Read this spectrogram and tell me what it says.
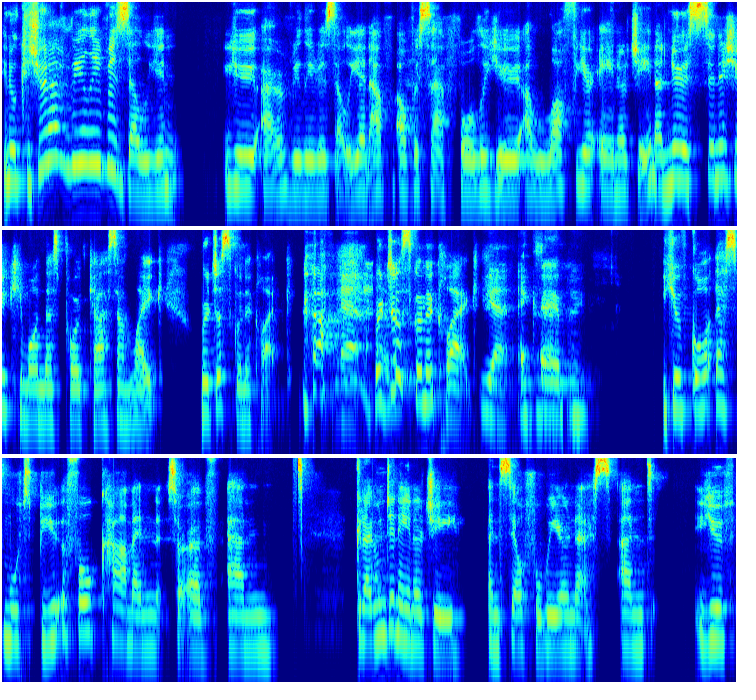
you know, because you're a really resilient you are really resilient. I've obviously I follow you. I love your energy. And I knew as soon as you came on this podcast, I'm like, we're just going to click. Yeah. we're just going to click. Yeah, exactly. Um, you've got this most beautiful, calming sort of um, grounding energy and self-awareness. And you've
